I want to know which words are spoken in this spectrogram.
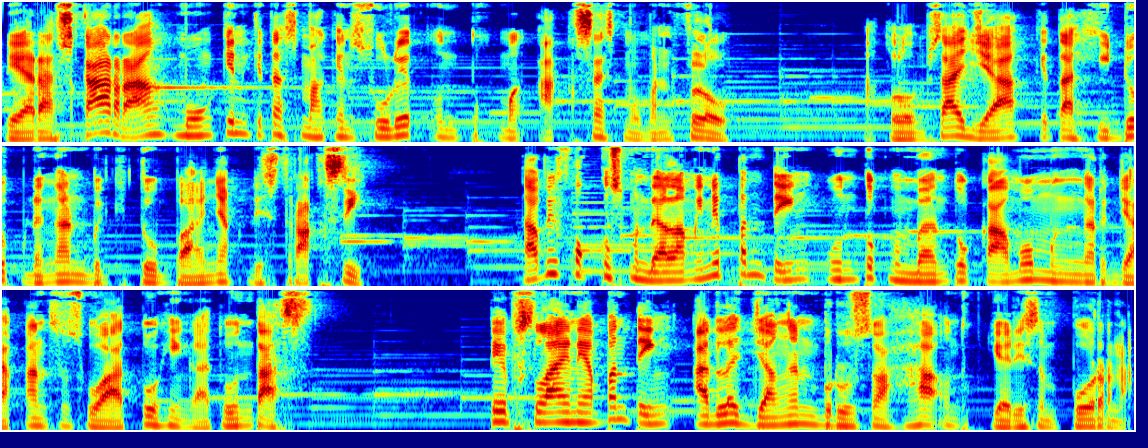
Di era sekarang, mungkin kita semakin sulit untuk mengakses momen flow. Maklum saja, kita hidup dengan begitu banyak distraksi. Tapi fokus mendalam ini penting untuk membantu kamu mengerjakan sesuatu hingga tuntas. Tips lain yang penting adalah jangan berusaha untuk jadi sempurna.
